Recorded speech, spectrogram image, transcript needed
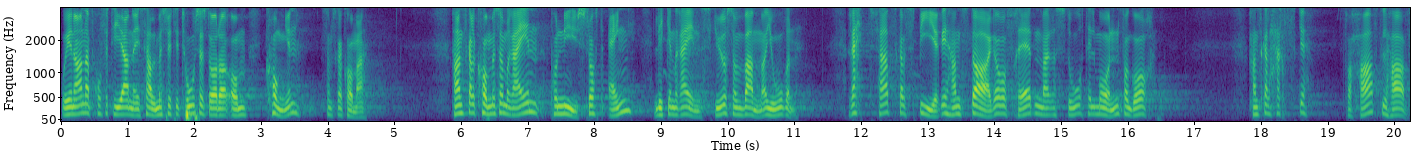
Og I en annen av profetiene, i Salme 72, så står det om kongen som skal komme. Han skal komme som regn på nyslått eng, lik en regnskur som vanner jorden. Rettferd skal spire i hans dager, og freden være stor til månen forgår. Han skal herske fra hav til hav,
